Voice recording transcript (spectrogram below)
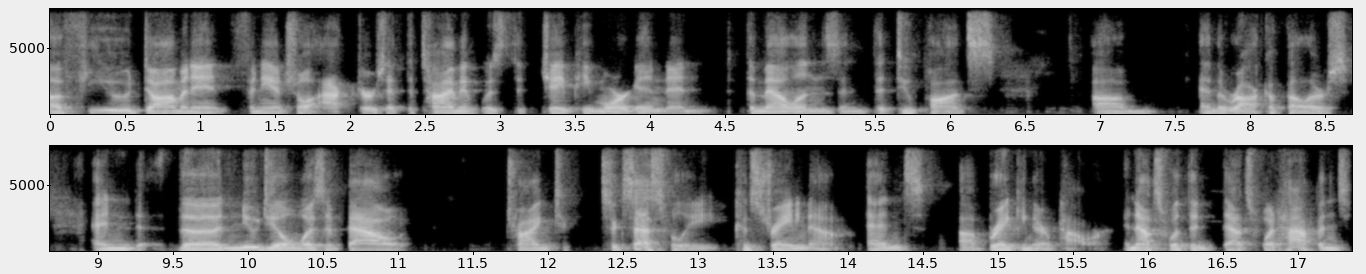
a few dominant financial actors. At the time, it was the J.P. Morgan and the Mellons and the DuPonts um, and the Rockefellers. And the New Deal was about trying to successfully constraining them and uh, breaking their power, and that's what the that's what happened.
